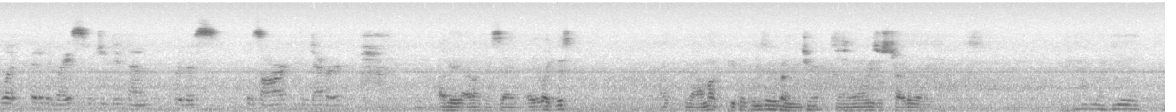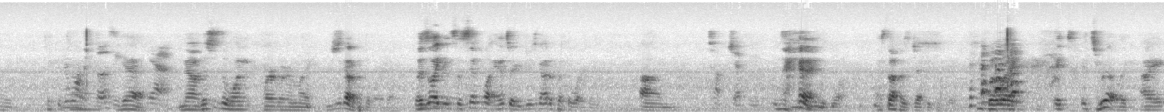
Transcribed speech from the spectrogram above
what bit of advice would you give them for this bizarre endeavor? I mean, I don't have to say I, like this. I, you know, I'm a people pleaser by nature, so I always just try to like. You have an idea, like take your You're warm and fuzzy. Yeah. Yeah. No, this is the one part where I'm like, you just gotta put the work in. It's like it's a simple answer. You just gotta put the work in. Um, Tough Jeffy. well, my stuff is Jeffy to me, but like, it's it's real. Like I,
